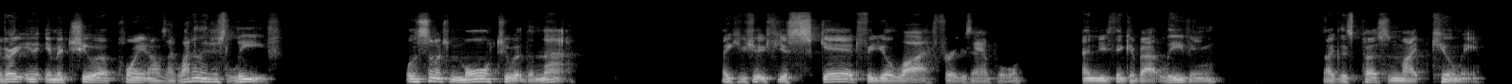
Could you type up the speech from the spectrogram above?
a very immature point. I was like, why don't they just leave? Well, there's so much more to it than that. Like, if, you, if you're scared for your life, for example, and you think about leaving, like this person might kill me.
